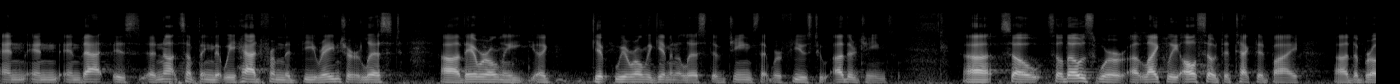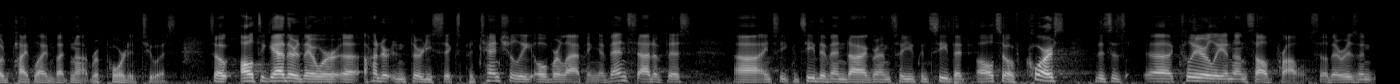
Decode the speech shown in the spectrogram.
and, and, and that is uh, not something that we had from the dRanger list. Uh, they were only, uh, we were only given a list of genes that were fused to other genes. Uh, so, so those were likely also detected by uh, the Broad pipeline, but not reported to us. So altogether, there were 136 potentially overlapping events out of this. Uh, and so you can see the Venn diagram. So you can see that also, of course, this is uh, clearly an unsolved problem. So there isn't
